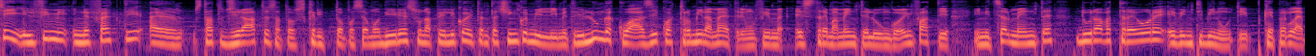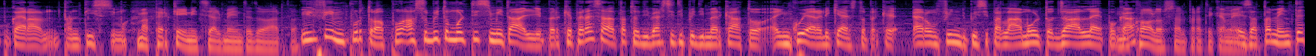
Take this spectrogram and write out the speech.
Sì, il film in effetti è stato girato, è stato scritto, possiamo dire, su una pellicola di 35 mm, lunga quasi 4000 metri, un film estremamente lungo. Infatti inizialmente durava 3 ore e 20 minuti, che per l'epoca era tantissimo. Ma perché inizialmente, Edoardo? Il film purtroppo ha subito moltissimi tagli, perché per essere adattato a diversi tipi di mercato in cui era richiesto, perché era un film di cui si parlava molto già all'epoca. Un colossal praticamente. Esattamente,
